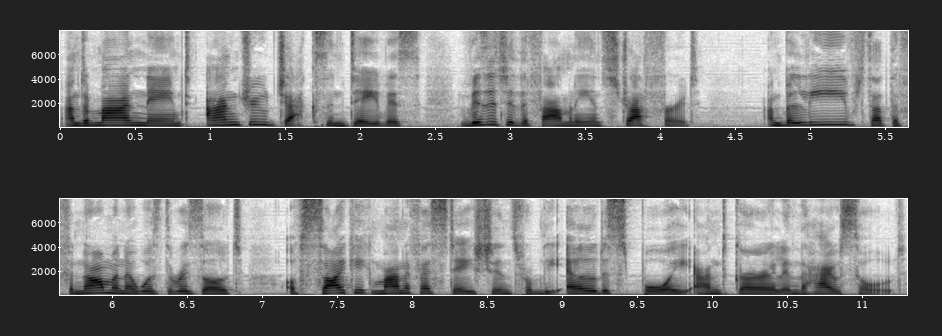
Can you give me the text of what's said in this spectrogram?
and a man named Andrew Jackson Davis visited the family in Stratford and believed that the phenomena was the result of psychic manifestations from the eldest boy and girl in the household,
